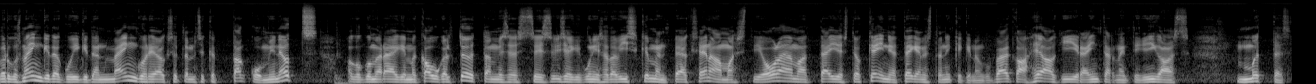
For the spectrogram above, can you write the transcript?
võrgus mängida, kuigi ta on mänguri jaoks ütleme sihuke tagumine ots. aga kui me räägime kaugelt töötamisest, siis isegi kuni sada viiskümmend peaks enamasti olema täiesti okei okay,, nii et tegemist on ikkagi nagu väga hea kiire internetiga igas mõttes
